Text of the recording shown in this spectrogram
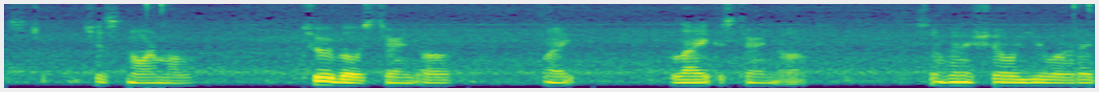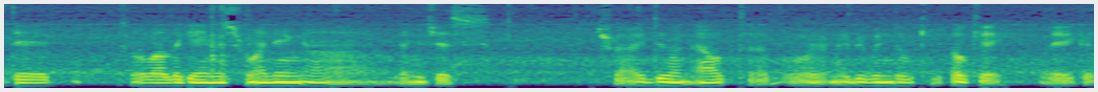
It's just normal. Turbo is turned off. Right, light is turned off. So I'm gonna show you what I did so while the game is running uh, let me just try do an alt tab or maybe window key. Okay very good.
